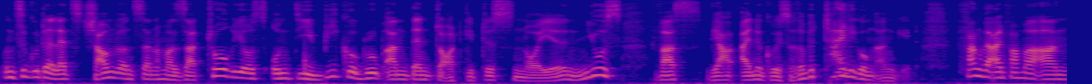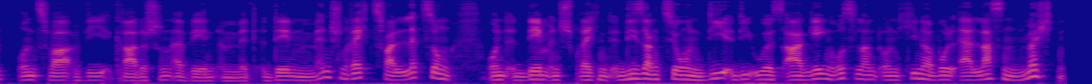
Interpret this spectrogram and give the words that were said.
Und zu guter Letzt schauen wir uns dann nochmal Sartorius und die Bico Group an, denn dort gibt es neue News, was ja eine größere Beteiligung angeht. Fangen wir einfach mal an, und zwar, wie gerade schon erwähnt, mit den Menschenrechtsverletzungen und dementsprechend die Sanktionen, die die USA gegen Russland und China wohl erlassen möchten.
